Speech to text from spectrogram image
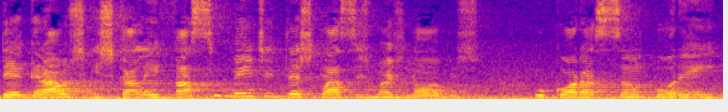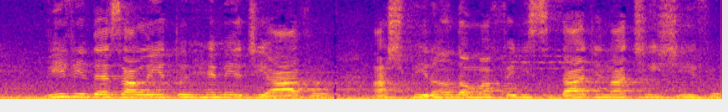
degraus que escalei facilmente entre as classes mais nobres. O coração, porém, vive em desalento irremediável, aspirando a uma felicidade inatingível.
